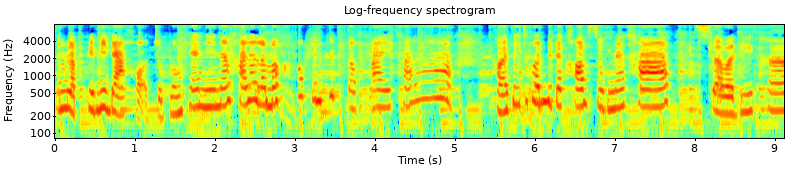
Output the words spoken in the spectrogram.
สำหรับคลิปนี้ดาขอจบลงแค่นี้นะคะ แล้วเรามาพบกันคลิปต่อไปค่ะ ขอให้ทุกทุกคนมีแต่ความสุขนะคะ สวัสดีค่ะ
